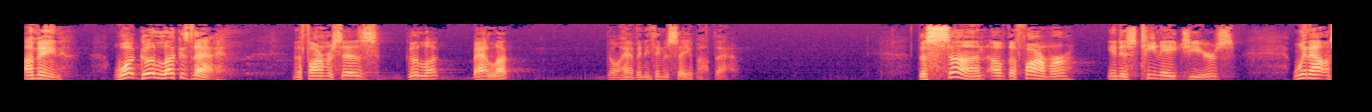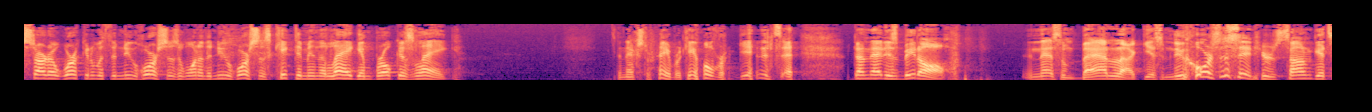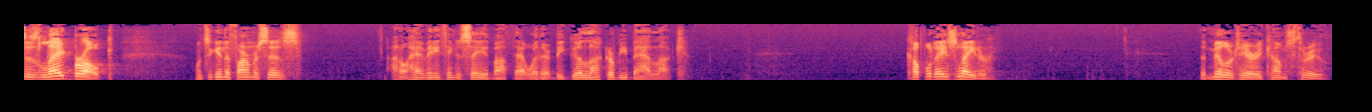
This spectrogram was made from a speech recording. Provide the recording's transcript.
I mean, what good luck is that? And the farmer says, Good luck, bad luck. Don't have anything to say about that. The son of the farmer in his teenage years went out and started working with the new horses, and one of the new horses kicked him in the leg and broke his leg. The next neighbor came over again and said, Doesn't that just beat all? Isn't that some bad luck? Get some new horses in, your son gets his leg broke. Once again, the farmer says, I don't have anything to say about that, whether it be good luck or be bad luck. A couple days later, the military comes through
